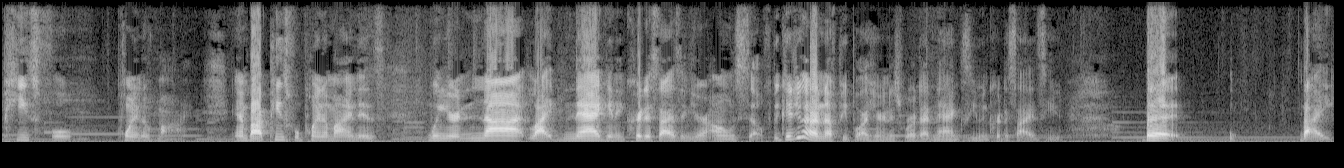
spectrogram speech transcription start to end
peaceful point of mind. And by peaceful point of mind is when you're not like nagging and criticizing your own self. Because you got enough people out here in this world that nags you and criticize you. But like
